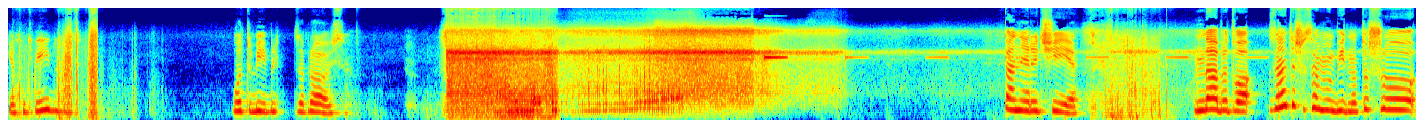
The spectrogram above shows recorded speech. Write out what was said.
Я хоч вийду звідси. От тобі, блін, заправився. Та не речі. Да, братва, знаєте, що саме обідно? То, що.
